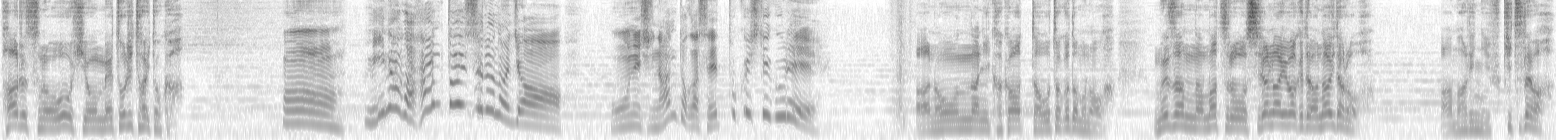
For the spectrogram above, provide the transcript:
パルスの王妃をめとりたいとか。うん皆が反対するのじゃ。大主なんとか説得してくれ。あの女に関わった男どもの無残な末路を知らないわけではないだろう。あまりに不吉では。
